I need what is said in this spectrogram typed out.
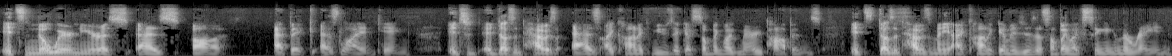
It's nowhere near as as uh, epic as Lion King. It's it doesn't have as as iconic music as something like Mary Poppins. It doesn't have as many iconic images as something like Singing in the Rain.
